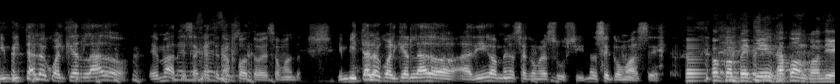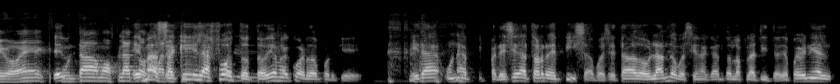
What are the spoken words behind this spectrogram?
invítalo a cualquier lado. Es más, te sacaste una foto de eso. monta- Invítalo a cualquier lado a Diego menos a comer sushi. No sé cómo hace. Yo competí en Japón con Diego, ¿eh? Juntábamos platos. Es más, parejitos. saqué la foto, todavía me acuerdo, porque era una, parecía la torre de Pisa, pues se estaba doblando, pues iban a caer todos los platitos. Después venía el,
